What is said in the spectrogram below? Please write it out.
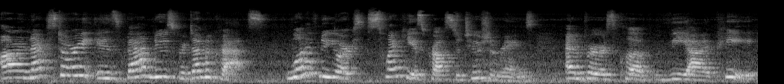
Our next story is bad news for Democrats. One of New York's swankiest prostitution rings, Emperor's Club VIP,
